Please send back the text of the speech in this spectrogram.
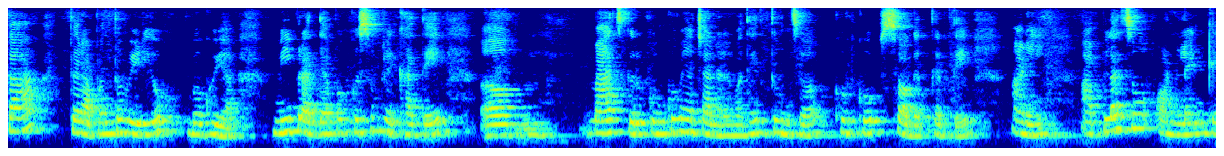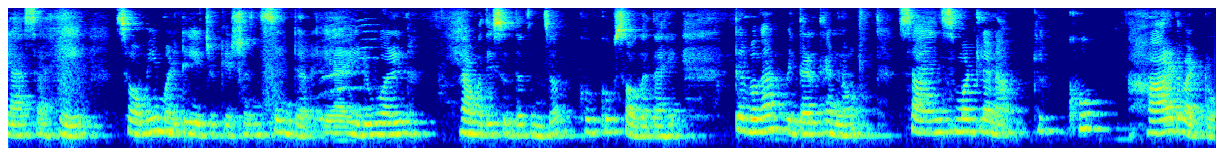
का? तर आपण तो व्हिडिओ बघूया. मी प्राध्यापक कुसुम रेखाते मॅथ्स गुरु कुमकुम या चॅनलमध्ये तुमचं खूप खूप स्वागत करते. आणि आपला जो ऑनलाईन क्लास आहे स्वामी मल्टी एज्युकेशन सेंटर या एडू वर्ल्ड ह्यामध्ये सुद्धा तुमचं खूप खूप स्वागत आहे. तर बघा विद्यार्थ्यांनो सायन्स म्हटलं ना की खूप हार्ड वाटतो.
